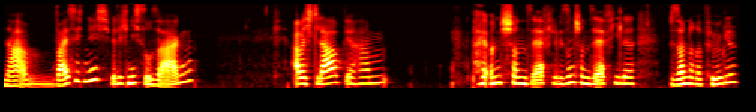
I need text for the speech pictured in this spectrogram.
na, weiß ich nicht, will ich nicht so sagen. Aber ich glaube, wir haben bei uns schon sehr viele, wir sind schon sehr viele besondere Vögel,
